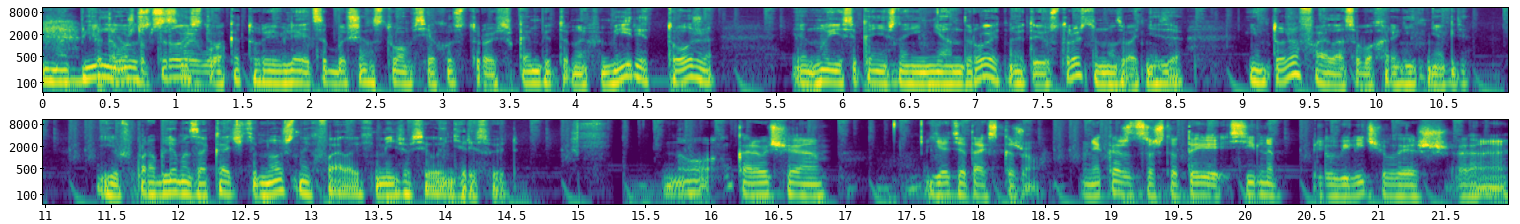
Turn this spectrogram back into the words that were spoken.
мобильное того, устройство, своего... которое является большинством всех устройств компьютерных в мире, тоже, ну, если, конечно, они не Android, но это и устройством назвать нельзя, им тоже файлы особо хранить негде. И проблема закачки множественных файлов их меньше всего интересует. Ну, короче, я тебе так скажу. Мне кажется, что ты сильно преувеличиваешь э,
